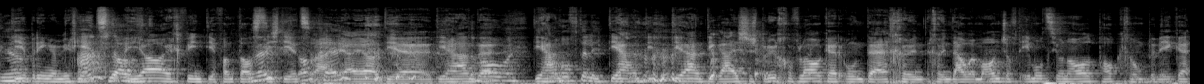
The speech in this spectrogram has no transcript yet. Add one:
Ja. Die bringen mich jetzt noch... Ja, ich finde die fantastisch, die zwei. Okay. Ja, ja, die, äh, die haben... Äh, die haben, der Lippe. die haben, die, die haben die geilsten Sprüche auf Lager und äh, können, können auch eine Mannschaft emotional packen und bewegen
